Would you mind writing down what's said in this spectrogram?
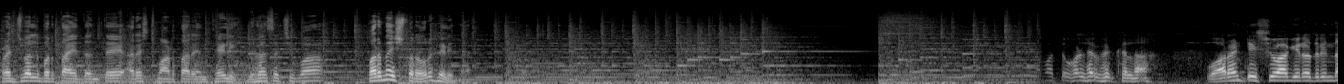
ಪ್ರಜ್ವಲ್ ಬರ್ತಾ ಇದ್ದಂತೆ ಅರೆಸ್ಟ್ ಮಾಡ್ತಾರೆ ಅಂತ ಹೇಳಿ ಗೃಹ ಸಚಿವ ಪರಮೇಶ್ವರ್ ಅವರು ಹೇಳಿದ್ದಾರೆ. ತಗೊಳ್ಳೇಬೇಕಲ್ಲ. ವಾರಂಟ್ ಇಶ್ಯೂ ಆಗಿರೋದ್ರಿಂದ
